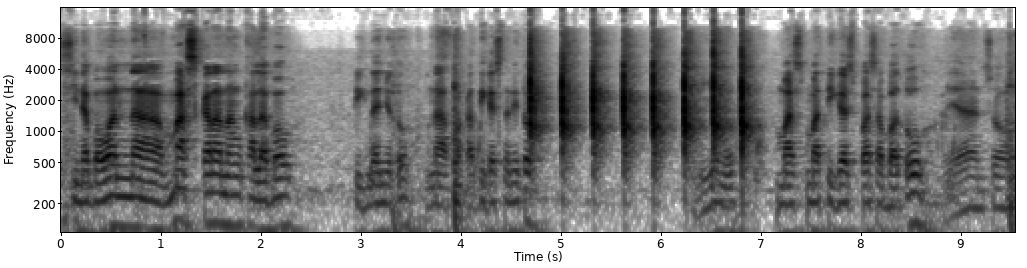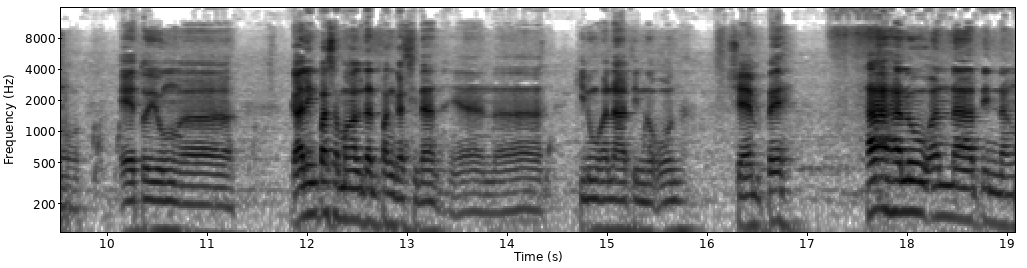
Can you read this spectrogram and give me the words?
Sinabawan na maskara ng kalabaw. Tignan nyo to, napakatigas na nito. Ayan oh, mas matigas pa sa bato. Ayan, so eto yung ah, galing pa sa Mangaldan, Pangasinan. Ayan, ah, kinuha natin noon. Siyempre, hahaluan natin ng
